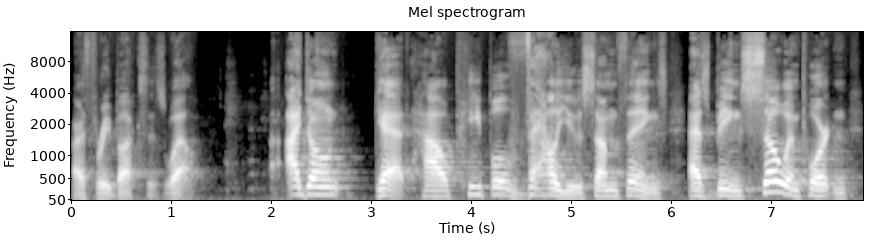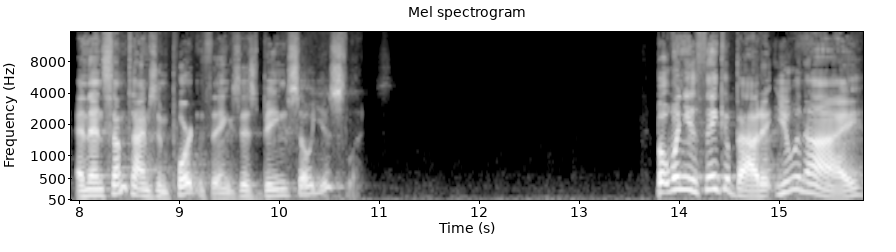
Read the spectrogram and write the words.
our three bucks as well. I don't get how people value some things as being so important, and then sometimes important things as being so useless. But when you think about it, you and I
